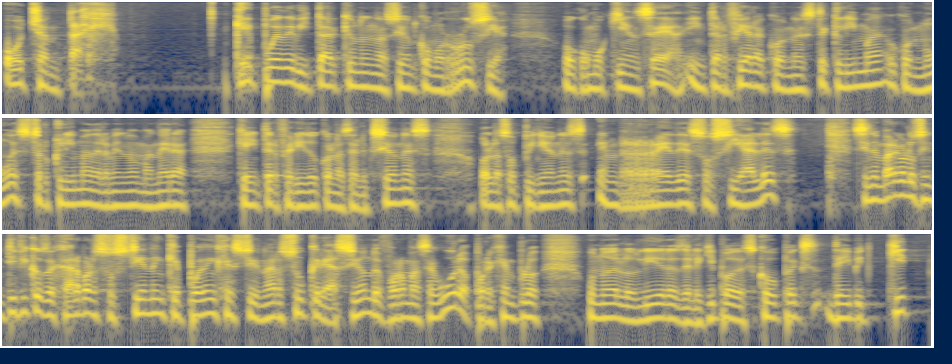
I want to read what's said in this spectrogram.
o chantaje. ¿Qué puede evitar que una nación como Rusia o como quien sea interfiera con este clima o con nuestro clima de la misma manera que ha interferido con las elecciones o las opiniones en redes sociales? Sin embargo, los científicos de Harvard sostienen que pueden gestionar su creación de forma segura. Por ejemplo, uno de los líderes del equipo de Scopex, David Kitt,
